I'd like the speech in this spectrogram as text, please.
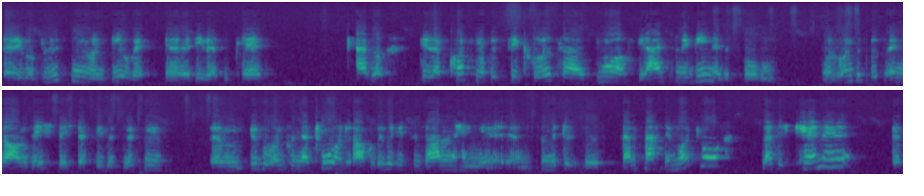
äh, über Blüten und Biodiversität. Also dieser Kosmos ist viel größer als nur auf die einzelne Biene bezogen. Und uns ist es enorm wichtig, dass dieses Wissen ähm, über unsere Natur und auch über die Zusammenhänge ähm, vermittelt wird. Ganz nach dem Motto, was ich kenne, das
